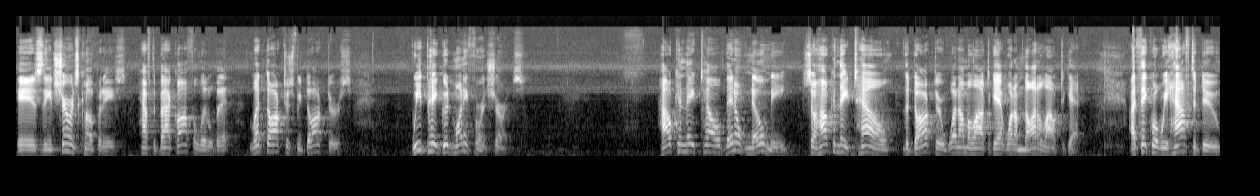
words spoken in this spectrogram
is the insurance companies have to back off a little bit, let doctors be doctors. We pay good money for insurance. How can they tell? They don't know me, so how can they tell the doctor what I'm allowed to get, what I'm not allowed to get? I think what we have to do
